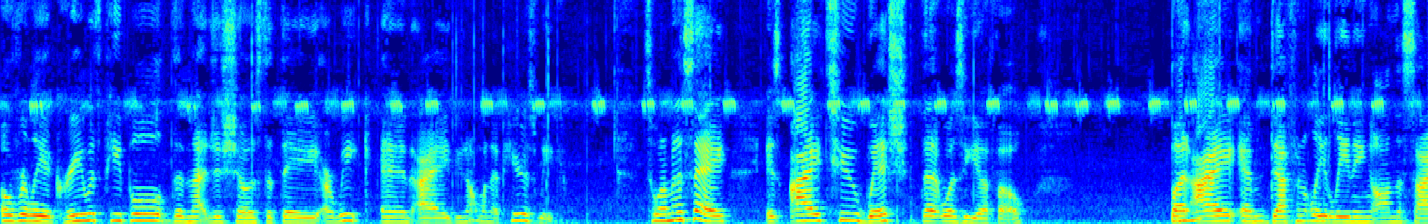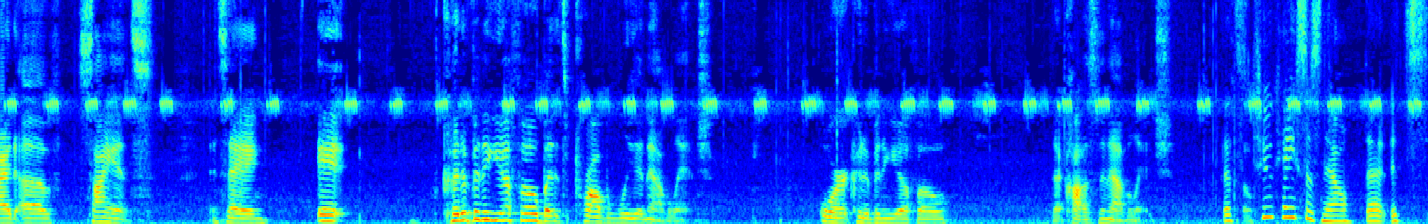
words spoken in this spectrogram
overly agree with people then that just shows that they are weak and i do not want to appear as weak so what i'm going to say is i too wish that it was a ufo but mm-hmm. I am definitely leaning on the side of science and saying it could have been a UFO, but it's probably an avalanche. Or it could have been a UFO that caused an avalanche. That's two cases now that it's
